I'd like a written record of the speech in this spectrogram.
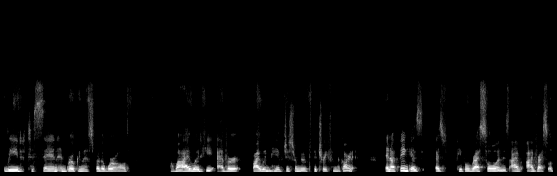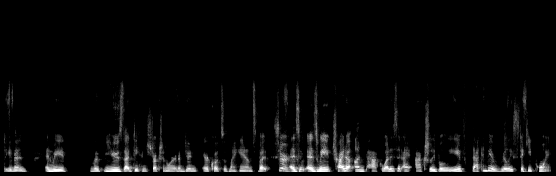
lead to sin and brokenness for the world, why would he ever, why wouldn't he have just removed the tree from the garden? And I think as as people wrestle and as I've I've wrestled even, and we use that deconstruction word. I'm doing air quotes with my hands, but sure. As as we try to unpack what is it I actually believe, that can be a really sticky point.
